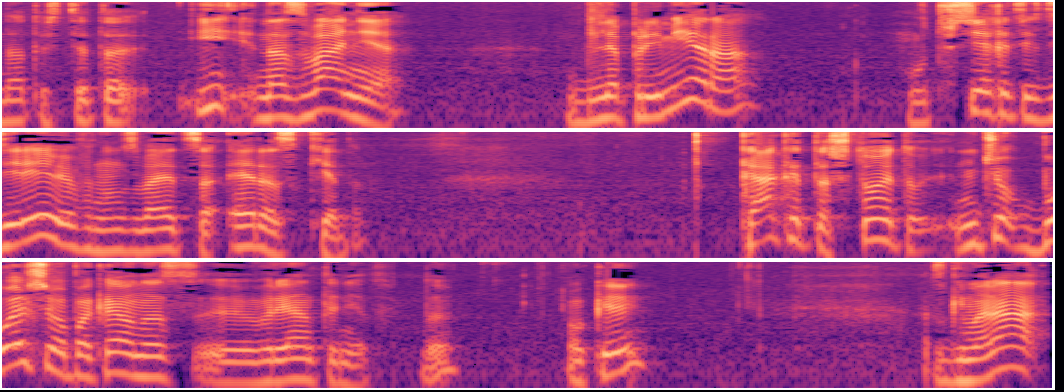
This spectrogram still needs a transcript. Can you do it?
Да, то есть это и название для примера вот всех этих деревьев оно называется эрос кедр. Как это, что это? Ничего большего пока у нас э, варианта нет. Да? Окей? С Гимара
